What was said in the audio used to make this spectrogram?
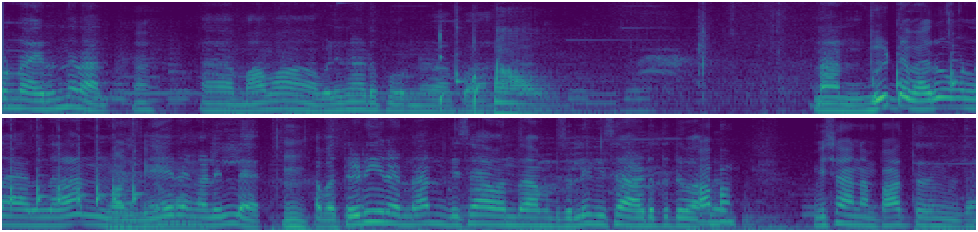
ஒன்றா இருந்தேன் நான். மாமா வெளிநாடு போறேன்டாப்பா. நான் வீட்டை வருவனா இருந்தான் நேரங்கள் இல்லை அப்போ திடீரென்னு தான் விசா வந்தான்னு சொல்லி விசா எடுத்துட்டு வா விஷா நான் பார்த்ததும் இல்லை.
